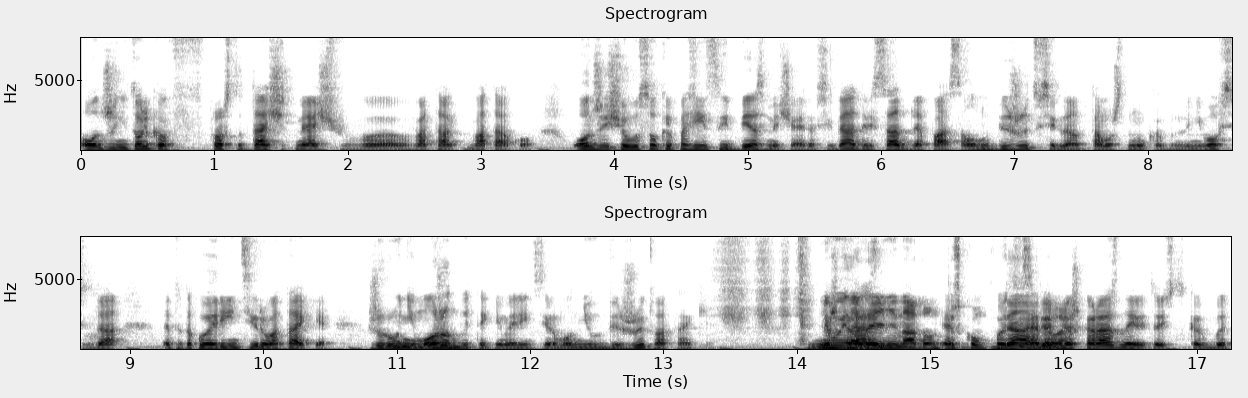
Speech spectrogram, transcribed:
он же не только просто тащит мяч в, в, атак- в атаку, он же еще в высокой позиции без мяча. Это всегда адресат для паса. Он убежит всегда, потому что ну, как бы для него всегда это такой ориентир в атаке. Жиру не может быть таким ориентиром, он не убежит в атаке. Ему иногда и не надо, он пешком ходит Да, это немножко разные, то есть как бы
